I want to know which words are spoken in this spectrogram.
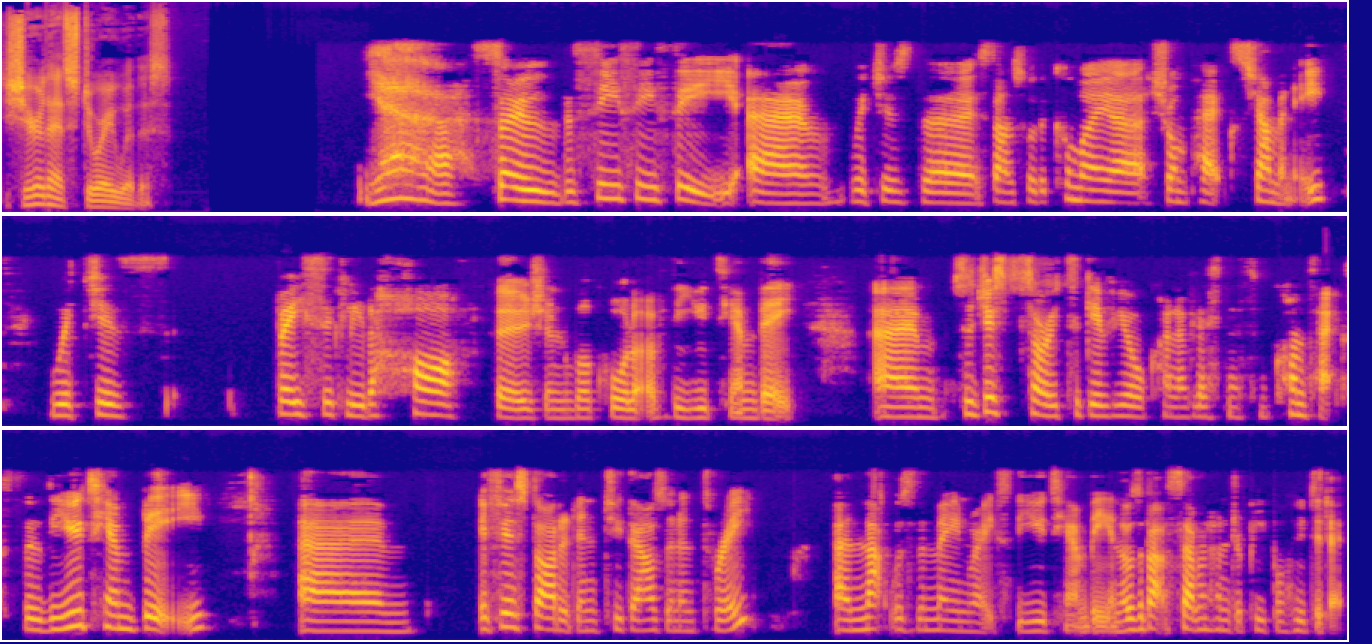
share that story with us. Yeah. So the CCC, um, which is the, stands for the Courmayeur Champex Chamonix, which is basically the half version, we'll call it, of the UTMB. Um, so just sorry to give your kind of listeners some context. So the UTMB, um, it first started in 2003 and that was the main race, the UTMB. And there was about 700 people who did it.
